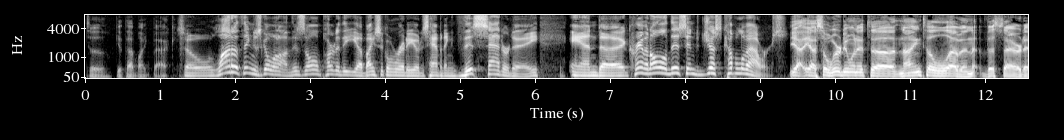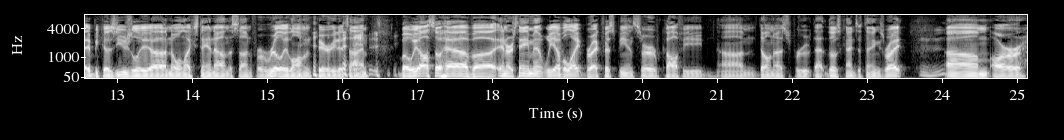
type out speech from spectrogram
to get that bike back. So a lot of things going on. This is all part of the uh, bicycle rodeo that's happening this Saturday, and uh, cramming all of this into just a couple of hours. Yeah, yeah. So we're doing it uh, nine to eleven this Saturday because usually uh, no one likes staying out in the sun for a really long period of time. but we also have uh, entertainment. We have a light breakfast being served, coffee, um, donuts, fruit, that those kinds of things. Right. Um, our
